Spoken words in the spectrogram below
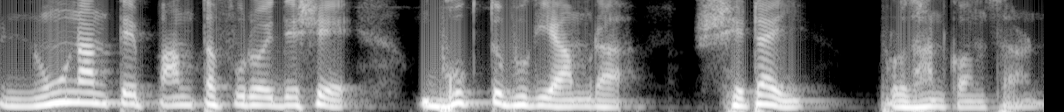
নুন আনতে পান্তা ফুরোয় দেশে ভুক্তভোগী আমরা, সেটাই প্রধান কনসার্ন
